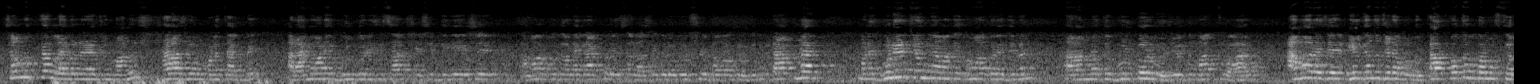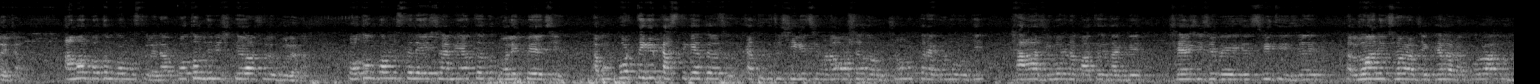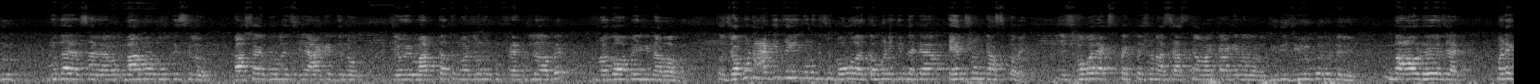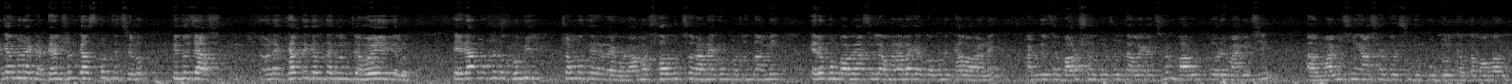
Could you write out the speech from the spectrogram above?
চমৎকার লেভেলের একজন মানুষ সারা জীবন মনে থাকবে। আর আমি অনেক ভুল করেছি স্যার শেষের দিকে এসে আমার মধ্যে অনেক রাগ করেছে স্যার আশা করি অবশ্যই ক্ষমা করে এটা আপনার মানে গুণের জন্য আমাকে ক্ষমা করে দেবেন। আর আমরা তো ভুল করব, যেহেতু মাত্র আর আমার এই যে নীলকান্ত যেটা বলল, তার প্রথম কর্মস্থল এটা। আমার প্রথম কর্মস্থল এটা। প্রথম জিনিস কেউ আসলে ভুলে না। প্রথম কর্মস্থলে এসে আমি এত এত কলিগ পেয়েছি এবং প্রত্যেকের কাছ থেকে এত এত কিছু শিখেছি। মানে অসাধারণ, চমৎকার এক অনুভূতি। সারা জীবনটা বাঁচতে থাকবে। শেষ হিসেবে এই যে স্মৃতি, যে লোহানি ছড়ার যে খেলাটা, পুরো উদ্যোগ মুদায় স্যার বারবার বলতেছিল, বাসায় বলেছে আগের দিনও যে ওই মাঠটা তোমার জন্য খুব ফ্রেন্ডলি হবে। তোমাকে অপেক্ষা না পাবে তো যখন আগে থেকে কোনো কিছু বলা হয়, তখনই কিন্তু একটা টেনশন কাজ করে যে সবার এক্সপেকটেশন আছে, আজকে আমাকে আগে না হবে যদি জিরো করে ফেলি বা আউট হয়ে যায়। মানে কেমন একটা টেনশন কাজ করতেছিল, কিন্তু যা মানে খেলতে খেলতে এখন যে হয়েই গেল। এটা আমার জন্য খুবই চমৎকার রেকর্ড আমার সর্বোচ্চ রান এখন পর্যন্ত আমি এরকম ভাবে আসলে আমার এলাকায় কখনো খেলা হয়নি। আমি দু হাজার বারো সাল পর্যন্ত এলাকায় ছিলাম। বারোর পরে মামি সিং আর মামি সিং আসার পর শুধু ফুটবল খেলতাম। আমার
